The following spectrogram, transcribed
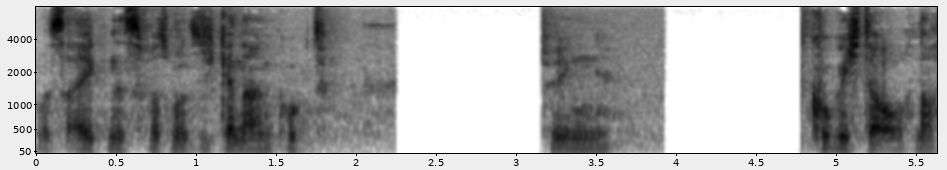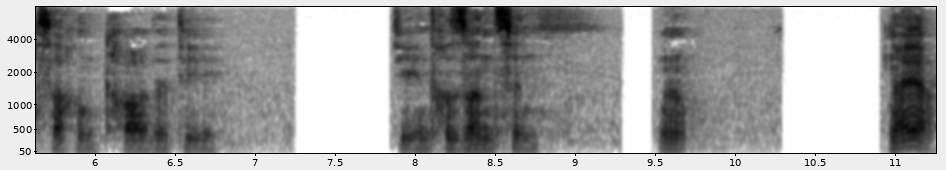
was Eigenes, was man sich gerne anguckt. Deswegen gucke ich da auch nach Sachen gerade, die, die interessant sind. Ja. Naja,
